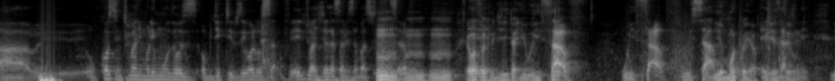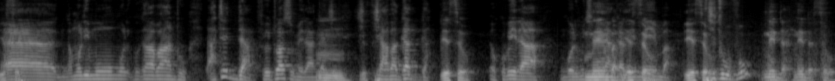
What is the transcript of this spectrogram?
Ah, of course nkimanyi mulimu those objectives. Waliwo twakiraga service abas Mhm. ewaffe tugiyita we serve. We serve. We serve. ye moto yaffe. Exactly. Ah, nga mulimu muli- abantu. Ate edda fe twasomeranga kyabagagga. Okubeera ng'oli mu Member, kibiina nga yes, sir. bememba Yes, sir. kituufu? Nedda nedda sebo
